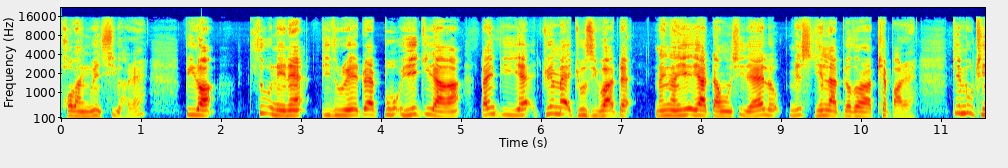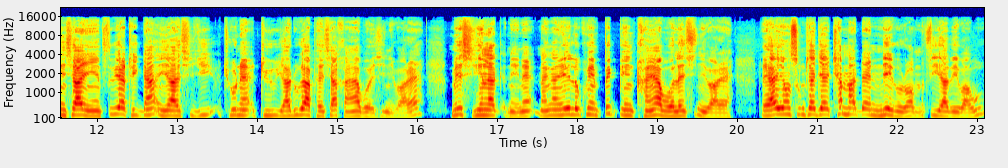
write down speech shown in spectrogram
ဖော်ပိုင်ခွင့်ရှိပါတယ်ပြီးတော့သူ့အနေနဲ့ပြည်သူတွေအတွက်ပိုအရေးကြီးတာကတိုင်းပြည်ရဲ့အကျွင့်မဲ့အကျိုးစီးပွားအတွက်နိုင်ငံရေးအရာတာဝန်ရှိတယ်လို့ Miss ရင်းလာပြောသွားတာဖြစ်ပါတယ်ပြစ်မှုထင်ရှားရင်သူရဲ့ထိတ်တန်းအရာရှိကြီးအချို့နဲ့အတူယာတုကဖယ်ရှားခံရပွဲရှိနေပါတယ်။ Miss Yinlak အနေနဲ့နိုင်ငံရေးလုပ်ခွင့်ပိတ်ပင်ခံရပွဲလည်းရှိနေပါတယ်။ တရားရုံးဆုံးဖြတ်ချက်ချမှတ်တဲ့နေ့ကိုတော့မသိရသေးပါဘူး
